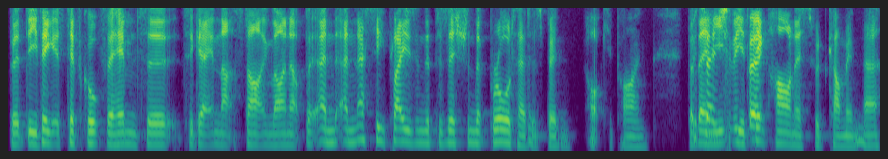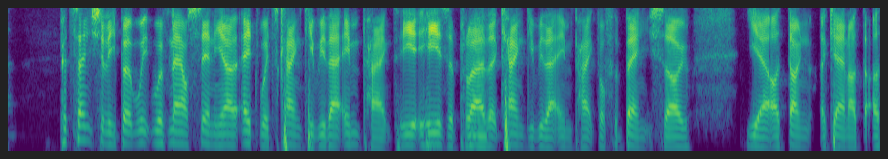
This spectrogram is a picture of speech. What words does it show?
But do you think it's difficult for him to to get in that starting lineup? But and unless he plays in the position that Broadhead has been occupying, but then you, you'd but- think Harness would come in there. Potentially, but we, we've now seen, you know, Edwards can give you that impact. He, he is a player Mm. that can give you that impact off the bench. So, yeah, I don't. Again, I, I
